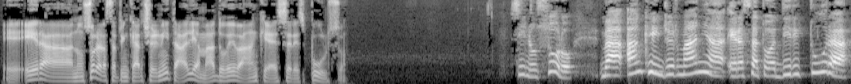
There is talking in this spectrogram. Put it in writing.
eh, era, non solo era stato in carcere in Italia, ma doveva anche essere espulso. Sì, non solo, ma anche in Germania era stato addirittura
